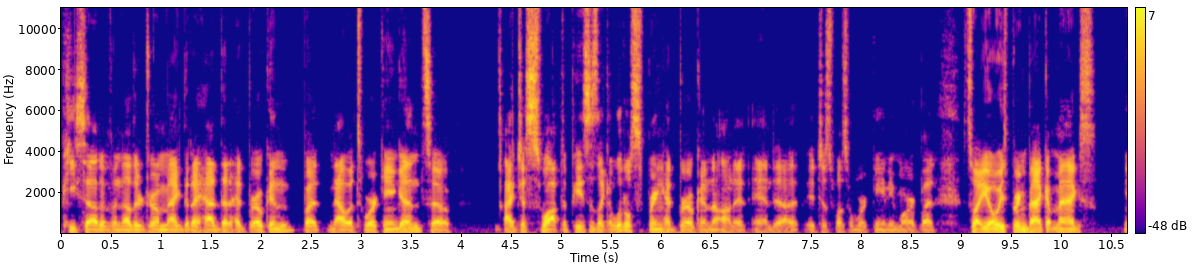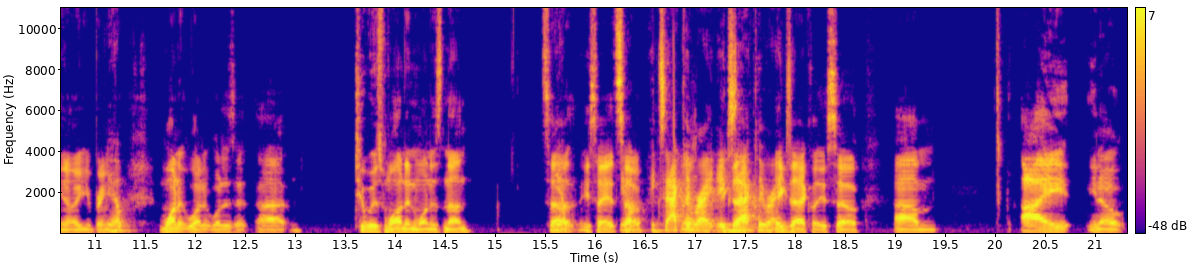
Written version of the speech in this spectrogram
piece out of another drum mag that I had that had broken, but now it's working again. So I just swapped the pieces. Like a little spring had broken on it, and uh, it just wasn't working anymore. But that's why you always bring backup mags. You know, you bring yep. one. What what is it? Uh, two is one and one is none. So yep. you say it. So yep. exactly know, right. Exactly right. Exactly. So um, I, you know,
